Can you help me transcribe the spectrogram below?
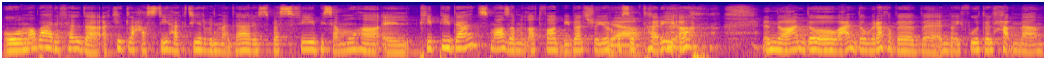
وما بعرف هلدا أكيد لاحظتيها كتير بالمدارس بس في بيسموها ال pee pee dance معظم الأطفال بيبلشوا يرقصوا yeah. بطريقة إنه عنده عندهم رغبة بإنه يفوتوا الحمام.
